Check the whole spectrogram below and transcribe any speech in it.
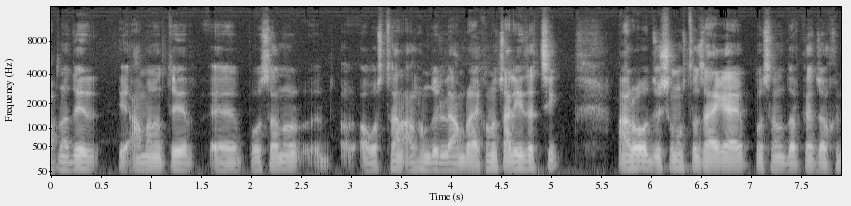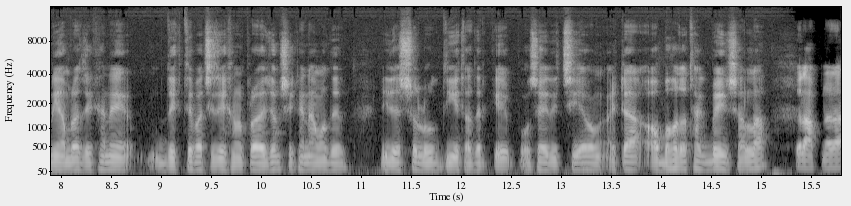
আপনাদের আমানতের পৌঁছানোর অবস্থান আলহামদুলিল্লাহ আমরা এখনও চালিয়ে যাচ্ছি। আরও যে সমস্ত জায়গায় পৌঁছানো দরকার, যখনই আমরা যেখানে দেখতে পাচ্ছি যেখানে প্রয়োজন, সেখানে আমাদের নিজস্ব লোক দিয়ে তাদেরকে পৌঁছায় দিচ্ছি এবং এটা অব্যাহত থাকবে ইনশাল্লাহ তাহলে আপনারা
